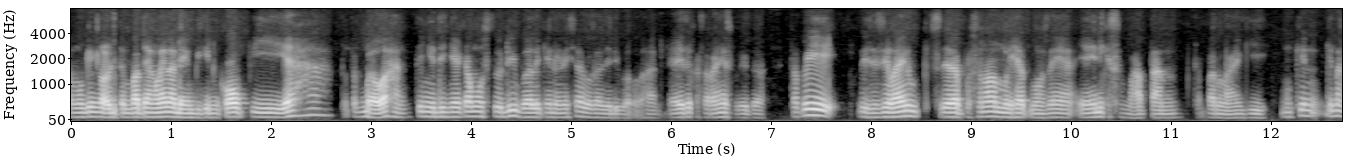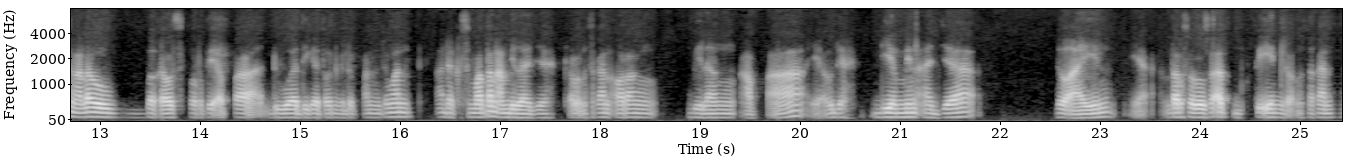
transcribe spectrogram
Atau mungkin kalau di tempat yang lain ada yang bikin kopi ya tetap bawahan. Tinggi tinggi kamu studi balik ke Indonesia bakal jadi bawahan. Ya itu kasarannya seperti itu. Tapi di sisi lain secara personal melihat maksudnya ya ini kesempatan kapan lagi. Mungkin kita nggak tahu bakal seperti apa dua tiga tahun ke depan. Cuman ada kesempatan ambil aja. Kalau misalkan orang bilang apa ya udah diamin aja doain ya ntar suatu saat buktiin kalau misalkan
